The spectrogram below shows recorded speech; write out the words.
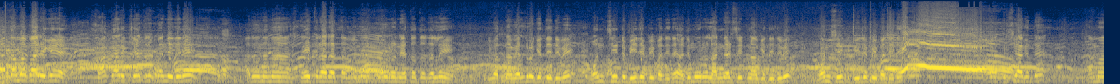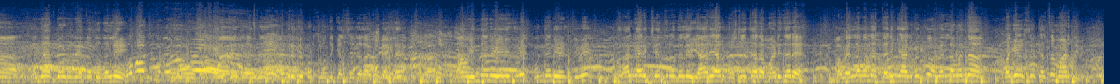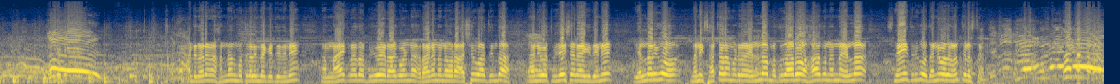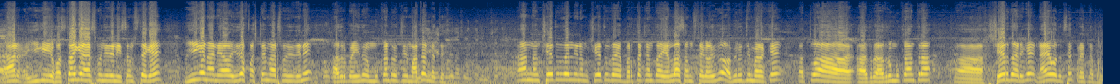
ಪ್ರಥಮ ಬಾರಿಗೆ ಸಹಕಾರಿ ಕ್ಷೇತ್ರಕ್ಕೆ ಬಂದಿದ್ದೀನಿ. ಅದು ನನ್ನ ಸ್ನೇಹಿತರಾದಂಥ ಮಂಜುನಾಥ್ ಗೌಡರ ನೇತೃತ್ವದಲ್ಲಿ ಇವತ್ತು ನಾವೆಲ್ಲರೂ ಗೆದ್ದಿದ್ದೀವಿ. ಒಂದು ಸೀಟ್ ಬಿ ಜೆ ಪಿ ಬಂದಿದೆ. ಹದಿಮೂರಲ್ಲಿ ಹನ್ನೆರಡು ಸೀಟ್ ನಾವು ಗೆದ್ದಿದ್ದೀವಿ. ಒಂದು ಸೀಟ್ ಬಿ ಜೆ ಪಿ ಬಂದಿದೆ. ಭಾಳ ಖುಷಿಯಾಗುತ್ತೆ ನಮ್ಮ ಮಂಜುನಾಥ್ ಗೌಡರ ನೇತೃತ್ವದಲ್ಲಿ ನಾವು ಸಹಕಾರಿ ಕ್ಷೇತ್ರವನ್ನು ಅಭಿವೃದ್ಧಿಪಡಿಸುವಂಥ ಕೆಲಸದಲ್ಲಿ ಆಗಬೇಕಾಗಿದೆ. ನಾವು ಹಿಂದೆನೂ ಹೇಳಿದ್ವಿ, ಮುಂದೆನೂ ಹೇಳ್ತೀವಿ. ಸಹಕಾರಿ ಕ್ಷೇತ್ರದಲ್ಲಿ ಯಾರ್ಯಾರು ಭ್ರಷ್ಟಾಚಾರ ಮಾಡಿದ್ದಾರೆ, ಅವೆಲ್ಲವನ್ನ ತನಿಖೆ ಆಗಬೇಕು, ಅವೆಲ್ಲವನ್ನ ಬಗೆಹರಿಸೋ ಕೆಲಸ ಮಾಡ್ತೀವಿ. ಮಾಡಿದ್ದಾರೆ. ನಾನು ಹನ್ನೊಂದು ಮತಗಳಿಂದ ಗೆದ್ದಿದ್ದೀನಿ. ನಮ್ಮ ನಾಯಕರಾದ ಬಿ ವೈ ರಾಘವಣ್ಣ, ರಾಘಣ್ಣನವರ ಆಶೀರ್ವಾದದಿಂದ ನಾನು ಇವತ್ತು ವಿಜಯಶಾಲಿ ಆಗಿದ್ದೇನೆ. ಎಲ್ಲರಿಗೂ ನನಗೆ ಸಹಕಾರ ಮಾಡಿರೋ ಎಲ್ಲ ಮತದಾರರು ಹಾಗೂ ನನ್ನ ಎಲ್ಲ ಸ್ನೇಹಿತರಿಗೂ ಧನ್ಯವಾದಗಳನ್ನು ತಿಳಿಸ್ತೇನೆ. ನಾನು ಈಗ ಹೊಸದಾಗಿ ಆರಿಸ್ ಬಂದಿದ್ದೀನಿ ಈ ಸಂಸ್ಥೆಗೆ. ಈಗ ನಾನು ಯಾವ ಇದೇ ಫಸ್ಟ್ ಟೈಮ್ ಆರಿಸ್ ಬಂದಿದ್ದೀನಿ. ಅದ್ರ ಬಗ್ಗೆ ಇದು ಮುಖಂಡರು ಮಾತಾಡ್ಲತ್ತೆ. ನಾನು ನಮ್ಮ ಕ್ಷೇತ್ರದಲ್ಲಿ, ನಮ್ಮ ಕ್ಷೇತ್ರದ ಬರ್ತಕ್ಕಂಥ ಎಲ್ಲ ಸಂಸ್ಥೆಗಳಿಗೂ ಅಭಿವೃದ್ಧಿ ಮಾಡೋಕ್ಕೆ ಅಥವಾ ಅದ್ರ ಅದ್ರ ಮುಖಾಂತರ ಷೇರ್ದಾರಿಗೆ ನ್ಯಾಯ ಒದಗಿಸೋಕೆ ಪ್ರಯತ್ನ ಪಡ್ತೀನಿ.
